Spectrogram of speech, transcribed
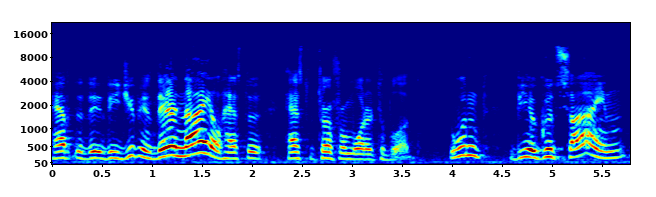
have to, the, the Egyptians, their Nile has to has to turn from water to blood. It wouldn't be a good sign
